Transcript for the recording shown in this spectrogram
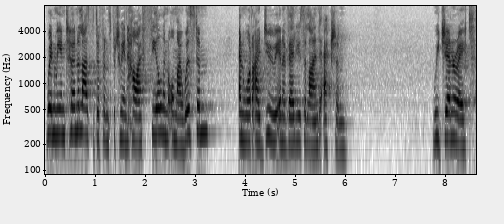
When we internalize the difference between how I feel in all my wisdom and what I do in a values aligned action, we generate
